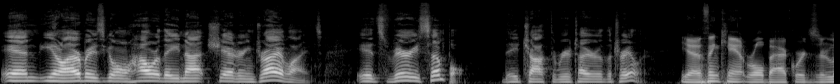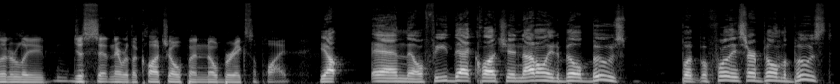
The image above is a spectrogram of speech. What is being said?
and you know, everybody's going, how are they not shattering drive lines? It's very simple. They chalk the rear tire of the trailer. Yeah, the thing can't roll backwards. They're literally just sitting there with the clutch open, no brakes applied. Yep, and they'll feed that clutch in not only to build boost, but before they start building the boost,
